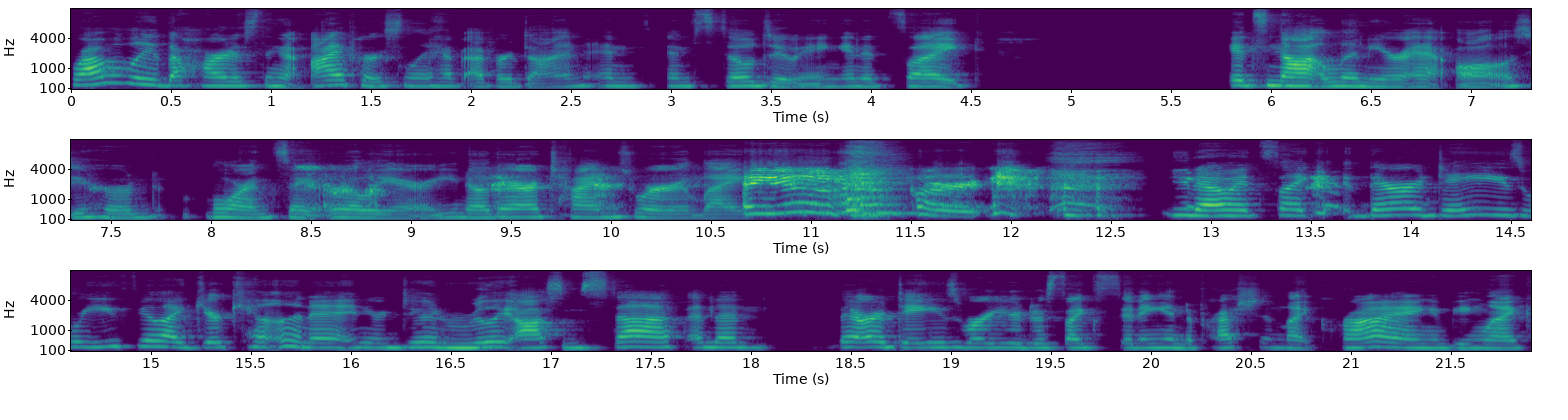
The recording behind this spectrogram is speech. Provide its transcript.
probably the hardest thing that I personally have ever done and am still doing. And it's like it's not linear at all, as you heard Lauren say earlier. You know, there are times where like I know part. You know, it's like there are days where you feel like you're killing it and you're doing really awesome stuff. And then there are days where you're just like sitting in depression, like crying and being like,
